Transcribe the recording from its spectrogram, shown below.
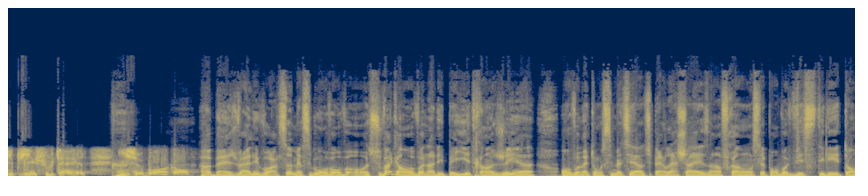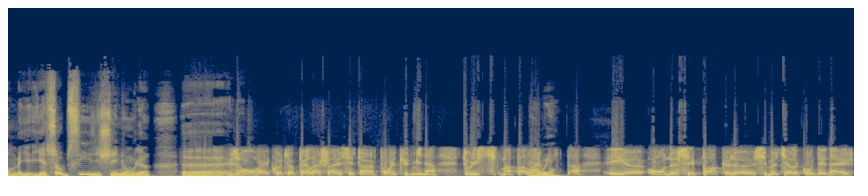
six pieds sous terre, il se bat encore. Ah ben, je vais aller voir ça. Merci beaucoup. souvent, quand on va dans des pays étrangers, hein, on va, mettons, au cimetière du Père-Lachaise en France, puis on va visiter les tombes, mais il y, a ça aussi chez nous. là. Euh... Raison. Écoute, le Père-Lachaise, c'est un point culminant, touristiquement parlant, ben important. Et euh, on ne sait pas que le cimetière de Côte-des-Neiges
